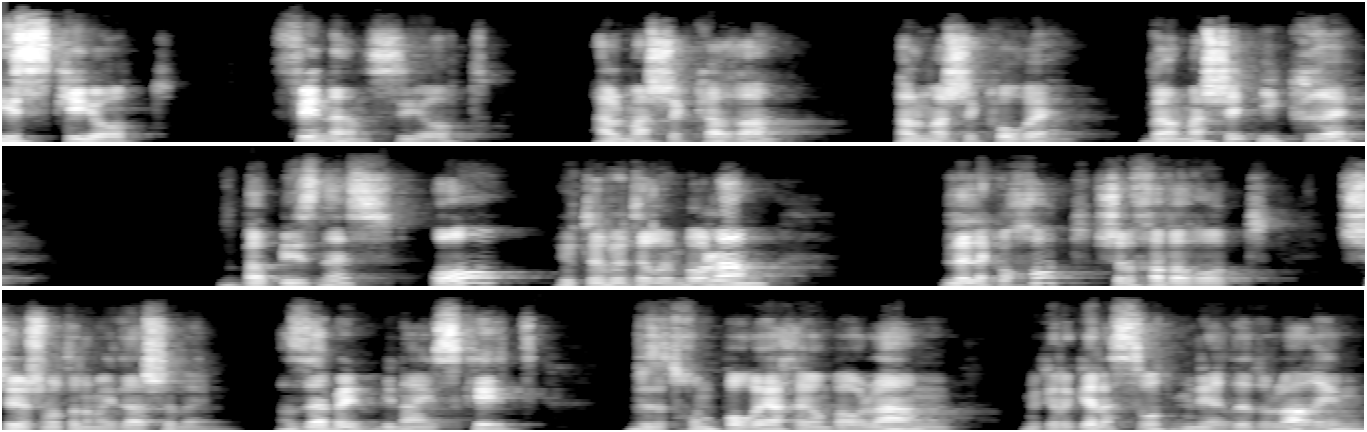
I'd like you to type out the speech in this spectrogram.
עסקיות, פיננסיות, על מה שקרה, על מה שקורה ועל מה שיקרה בביזנס, או יותר ויותר בעולם, ללקוחות של חברות שיושבות על המידע שלהם. אז זה בינה עסקית, וזה תחום פורח היום בעולם, מגלגל עשרות מיליארדי דולרים,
